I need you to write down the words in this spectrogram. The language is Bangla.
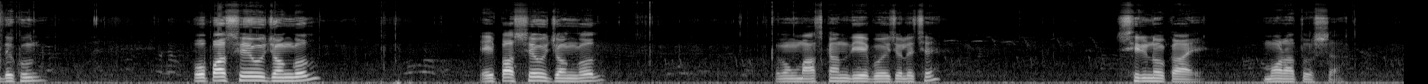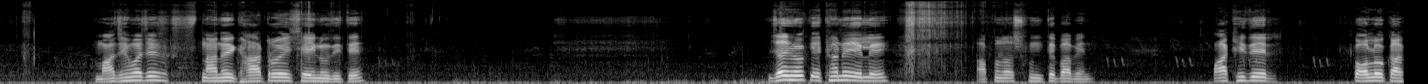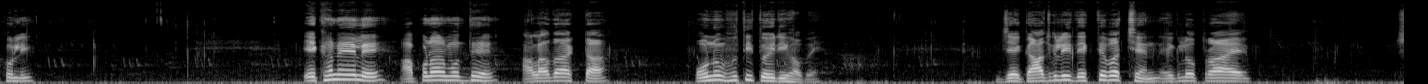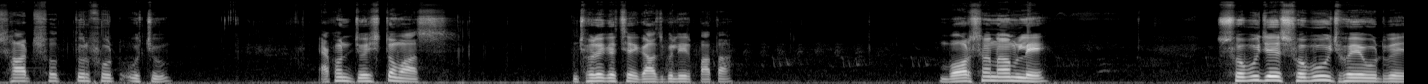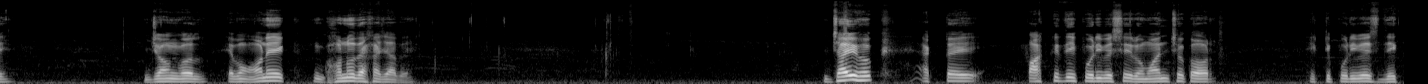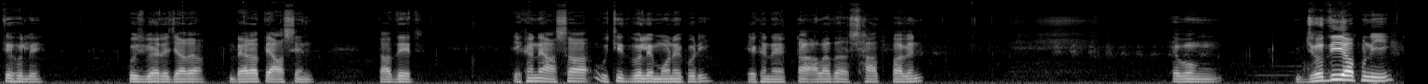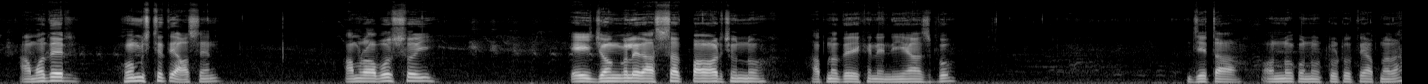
দেখুন ও পাশেও জঙ্গল, এই পাশেও জঙ্গল এবং মাঝখান দিয়ে বয়ে চলেছে শীর্ণকায় মরাতস্যা মাঝে মাঝে স্নানের ঘাট রয়েছে এই নদীতে। যাই হোক, এখানে এলে আপনারা শুনতে পাবেন পাখিদের কলকাকলি। এখানে এলে আপনার মধ্যে আলাদা একটা অনুভূতি তৈরি হবে। যে গাছগুলি দেখতে পাচ্ছেন, এগুলো প্রায় ষাট সত্তর ফুট উঁচু। এখন জ্যৈষ্ঠ মাস, ঝরে গেছে গাছগুলির পাতা। বর্ষা নামলে সবুজে সবুজ হয়ে উঠবে জঙ্গল এবং অনেক ঘন দেখা যাবে। যাই হোক, একটা প্রাকৃতিক পরিবেশে রোমাঞ্চকর একটি পরিবেশ দেখতে হলে কুচবিহারে যারা বেড়াতে আসেন, তাদের এখানে আসা উচিত বলে মনে করি। এখানে একটা আলাদা স্বাদ পাবেন। এবং যদি আপনি আমাদের হোমস্টেতে আসেন, আমরা অবশ্যই এই জঙ্গলের আস্বাদ পাওয়ার জন্য আপনাদের এখানে নিয়ে আসব। যেটা অন্য কোনো টোটোতে আপনারা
